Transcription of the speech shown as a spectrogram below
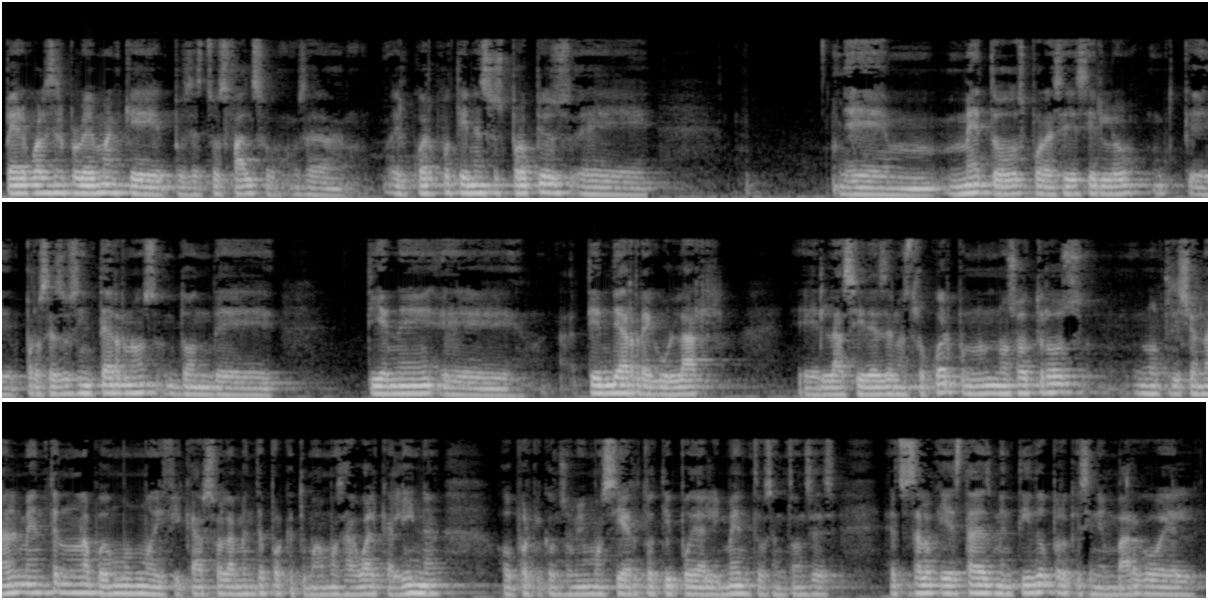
Pero ¿cuál es el problema? Que pues esto es falso. O sea, el cuerpo tiene sus propios eh, eh, métodos, por así decirlo, procesos internos donde tiene, tiende a regular eh, la acidez de nuestro cuerpo. Nosotros nutricionalmente no la podemos modificar solamente porque tomamos agua alcalina o porque consumimos cierto tipo de alimentos. Entonces, esto es algo que ya está desmentido, pero que sin embargo él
